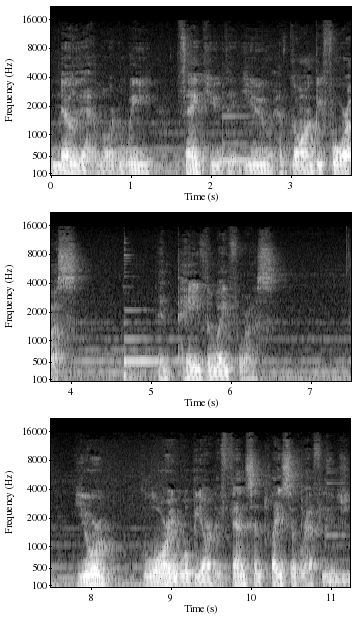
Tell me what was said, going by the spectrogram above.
know that, Lord, and we thank you that you have gone before us and paved the way for us. Your glory will be our defense and place of refuge.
